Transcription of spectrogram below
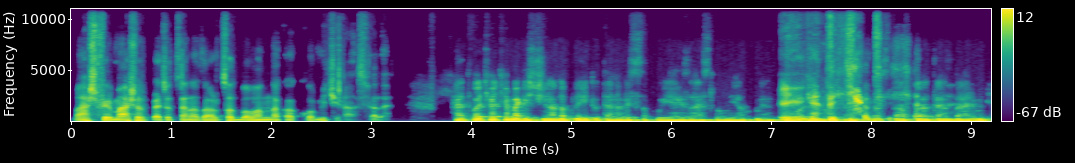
másfél másodperc után az arcodban vannak, akkor mit csinálsz vele? Hát vagy hogyha meg is csinálod a playt, utána visszafújják zászló miatt, mert igen, igen, igen, igen. bármi.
